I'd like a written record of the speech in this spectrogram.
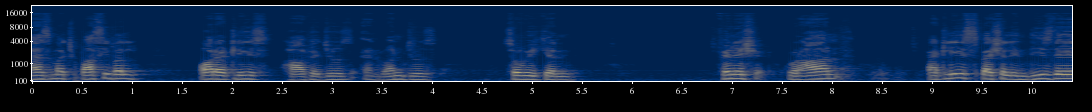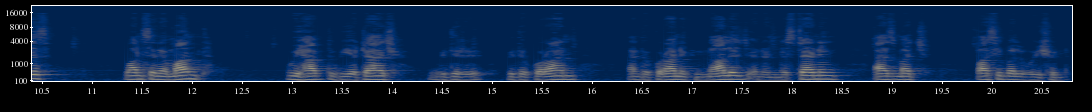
as much possible or at least half a juz and one juz so we can finish Quran at least special in these days once in a month we have to be attached with the with the Quran and the Quranic knowledge and understanding as much possible we should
